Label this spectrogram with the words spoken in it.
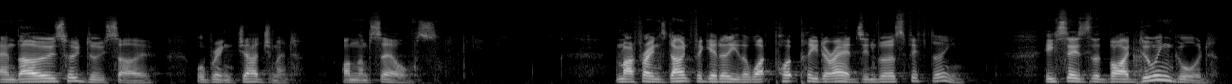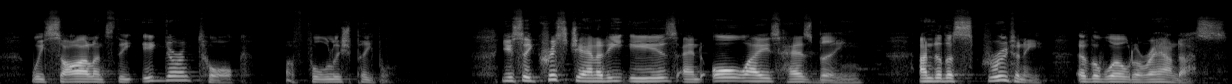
and those who do so will bring judgment on themselves. My friends, don't forget either what Peter adds in verse 15. He says that by doing good, we silence the ignorant talk of foolish people. You see, Christianity is and always has been under the scrutiny of the world around us.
